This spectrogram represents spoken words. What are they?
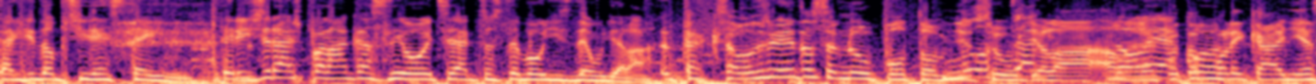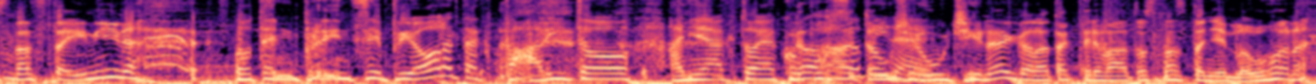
tak ti to přijde stejný. Ty když dáš panáka slivovice, tak to s tebou nic neudělá. Tak samozřejmě to se mnou potom No něco tak- udělá, ale no ale jako, jako- to polikání je snad stejný, ne? No ten princip jo, ale tak pálí to a nějak to jako No ale působí, to už ne? je účinek, ale tak trvá to snad stejně dlouho, ne?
